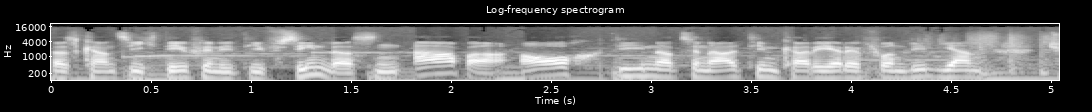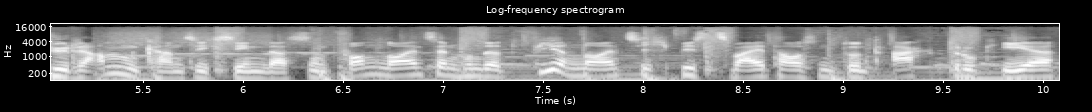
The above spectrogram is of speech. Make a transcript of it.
das kann sich definitiv sehen lassen. Aber auch die Nationalteamkarriere von Lilian Thuram kann sich sehen lassen. Von 1994 bis 2008 trug er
